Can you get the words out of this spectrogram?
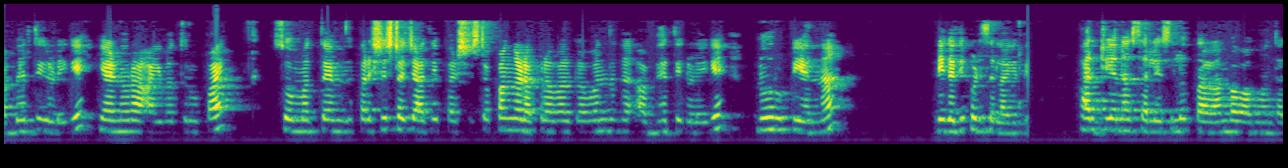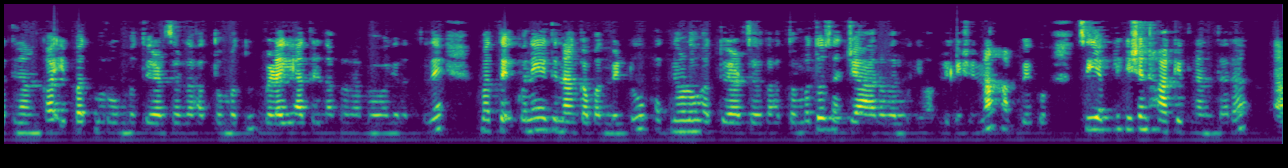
ಅಭ್ಯರ್ಥಿಗಳಿಗೆ ಎರಡ್ನೂರ ಐವತ್ತು ರೂಪಾಯಿ. ಸೊ ಮತ್ತೆ ಪರಿಶಿಷ್ಟ ಜಾತಿ, ಪರಿಶಿಷ್ಟ ಪಂಗಡ ಪ್ರವರ್ಗ ಒಂದ ಅಭ್ಯರ್ಥಿಗಳಿಗೆ ನೂರು ರೂಪಾಯಿಯನ್ನ ನಿಗದಿಪಡಿಸಲಾಗಿದೆ. ಅರ್ಜಿಯನ್ನ ಸಲ್ಲಿಸಲು ಪ್ರಾರಂಭವಾಗುವಂತಹ ದಿನಾಂಕ ಇಪ್ಪತ್ಮೂರು ಒಂಬತ್ತು ಎರಡ್ ಸಾವಿರದ ಹತ್ತೊಂಬತ್ತು ಬೆಳಗ್ಗೆ ಹತ್ತರಿಂದ ಪ್ರಾರಂಭವಾಗಿರುತ್ತದೆ. ಮತ್ತೆ ಕೊನೆಯ ದಿನಾಂಕ ಬಂದ್ಬಿಟ್ಟು ಹದಿನೇಳು ಹತ್ತು ಎರಡ್ ಸಾವಿರದ ಹತ್ತೊಂಬತ್ತು ಸಂಜೆ ಆರವರೆಗೂ ನೀವು ಅಪ್ಲಿಕೇಶನ್ನ ಹಾಕ್ಬೇಕು. ಸೊ ಈ ಅಪ್ಲಿಕೇಶನ್ ಹಾಕಿದ ನಂತರ ಆ,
